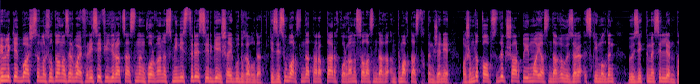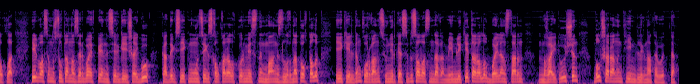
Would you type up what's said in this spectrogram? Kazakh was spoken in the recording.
Мемлекет басшысы Нұрсұлтан Назарбаев Ресей Федерациясының қорғаныс министрі Сергей Шайгуды қабылдады. Кездесу барысында тараптар қорғаныс саласындағы ынтымақтастықтың және ұжымдық қауіпсіздік шарт ұйымы аясындағы өзара іс-қимылдың өзекті мәселелерін талқылады. Елбасы Нұрсұлтан Назарбаев пен Сергей Шайгу Кадекс 2018 халықаралық көрмесінің маңыздылығына тоқталып, екі елдің қорғаныс өнеркәсібі саласындағы мемлекет аралық байланыстарын нығайту үшін бұл шараның тиімділігін атап өтті.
